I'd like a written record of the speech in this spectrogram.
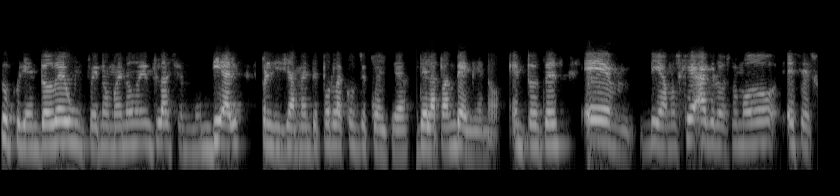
sufriendo de un fenómeno de inflación mundial precisamente por la consecuencia de la pandemia, ¿no? Entonces, em, digamos que a grosso modo es eso.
